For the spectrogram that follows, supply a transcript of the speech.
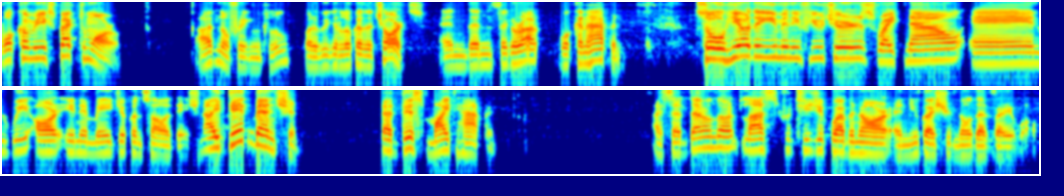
what can we expect tomorrow? I have no freaking clue, but we can look at the charts and then figure out what can happen. So here are the E-mini futures right now, and we are in a major consolidation. I did mention that this might happen. I said that on the last strategic webinar, and you guys should know that very well.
